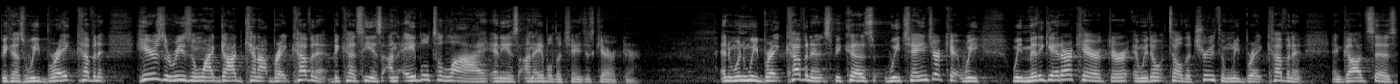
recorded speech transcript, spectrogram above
Because we break covenant. Here's the reason why God cannot break covenant because he is unable to lie and he is unable to change his character. And when we break covenants, because we change our we, we mitigate our character and we don't tell the truth and we break covenant. And God says,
